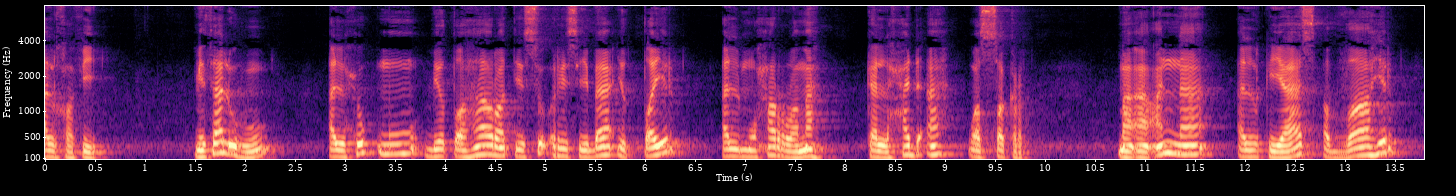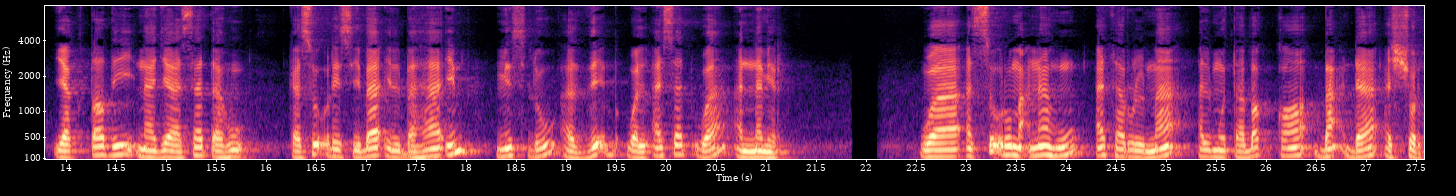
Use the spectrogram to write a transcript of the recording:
الخفي. مثاله الحكم بطهارة سؤر سباع الطير المحرمة كالحدأة والصقر مع أن القياس الظاهر يقتضي نجاسته كسؤر سباء البهائم مثل الذئب والأسد والنمر. والسؤر معناه أثر الماء المتبقى بعد الشرب.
